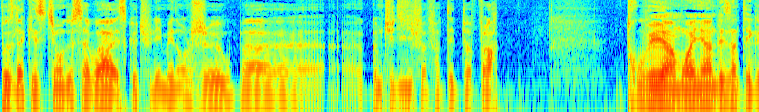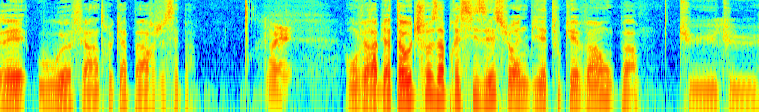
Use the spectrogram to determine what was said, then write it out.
pose la question de savoir est-ce que tu les mets dans le jeu ou pas. Euh, comme tu dis il va, peut-être falloir trouver un moyen de les intégrer ou faire un truc à part je sais pas. Ouais. On verra bien. T'as autre chose à préciser sur NBA 2K20 ou pas? Tu tu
